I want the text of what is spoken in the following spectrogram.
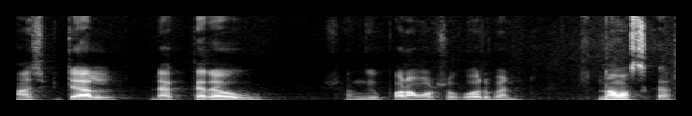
হসপিটাল ডাক্তারবাবুর সঙ্গে পরামর্শ করবেন। নমস্কার।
